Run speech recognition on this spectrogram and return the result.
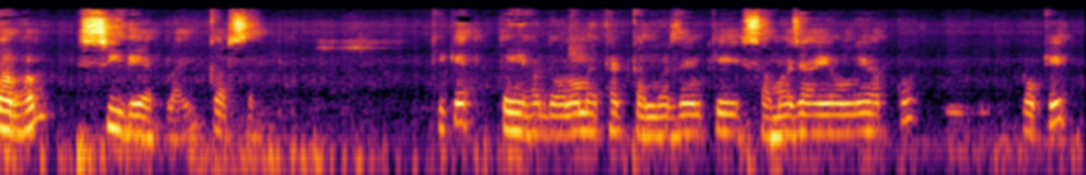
तब हम सीधे अप्लाई कर सकते हैं। ठीक है? तो यहाँ दोनों मेथड कन्वर्जेंट के समझ आए होंगे आपको। ओके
